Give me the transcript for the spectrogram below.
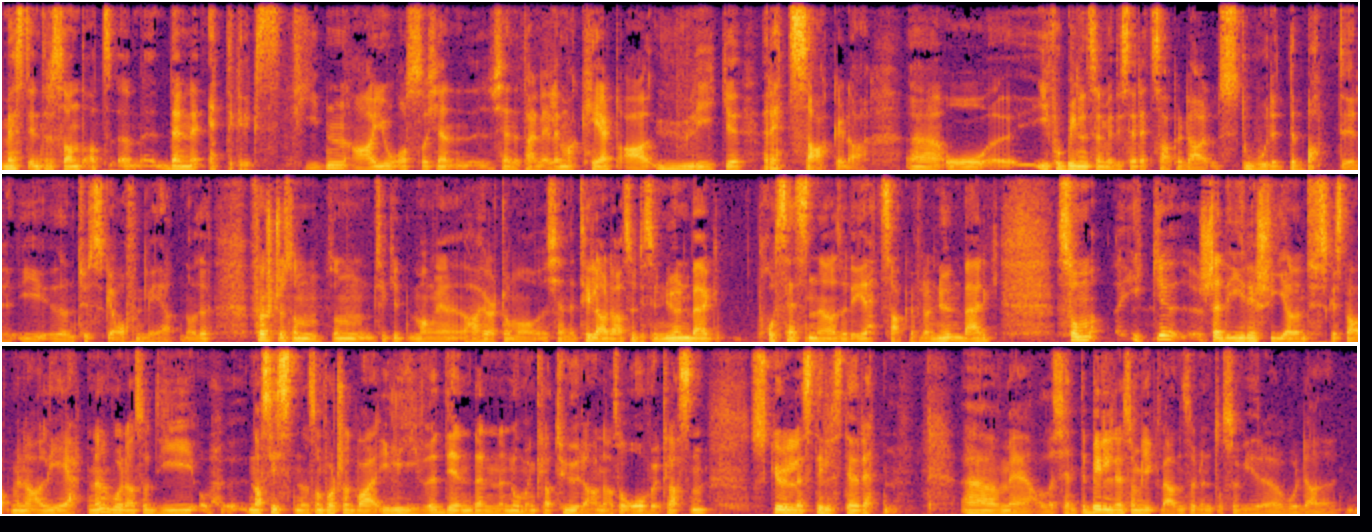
mest interessant at um, denne etterkrigstiden er jo også kjennetegnet, eller markert av ulike rettssaker, da. Eh, og i forbindelse med disse rettssaker da store debatter i den tyske offentligheten. Og det første som, som sikkert mange har hørt om og kjenner til, er da altså disse Nürnberg-prosessene, altså de rettssakene fra Nürnberg, som ikke skjedde i regi av den tyske staten, men av alliertene, hvor altså de nazistene som fortsatt var i live, den, den nomenklaturen, altså overklassen, skulle stilles til retten. Eh, med alle kjente bilder som gikk verdens rundt osv., hvor,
